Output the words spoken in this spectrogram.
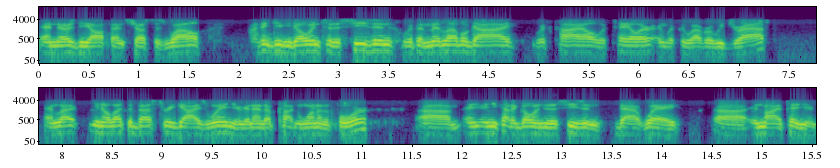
and knows the offense just as well. I think you can go into the season with a mid-level guy, with Kyle, with Taylor, and with whoever we draft and let you know let the best three guys win, you're going to end up cutting one of the four, um, and, and you kind of go into the season that way, uh, in my opinion.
